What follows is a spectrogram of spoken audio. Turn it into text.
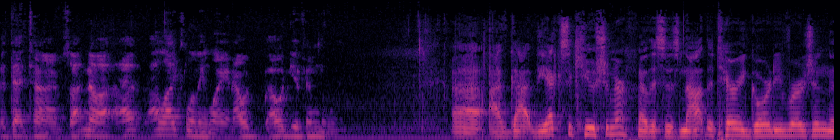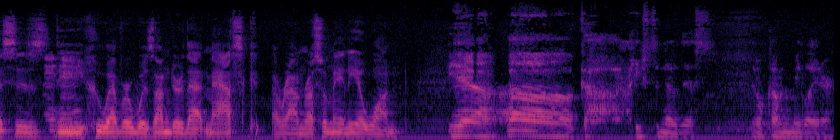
at that time. So no, I, I like Lenny Lane. I would I would give him the win. Uh, I've got the Executioner. Now, this is not the Terry Gordy version. This is the whoever was under that mask around WrestleMania 1. Yeah. Oh God, I used to know this. It'll come to me later.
